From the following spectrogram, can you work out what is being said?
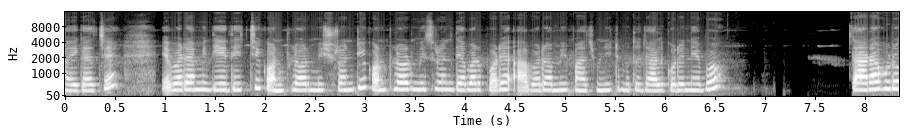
হয়ে গেছে। এবারে আমি দিয়ে দিচ্ছি কর্নফ্লাওয়ার মিশ্রণটি। কর্নফ্লাওয়ার মিশ্রণ দেওয়ার পরে আবারও আমি পাঁচ মিনিট মতো জাল করে নেব। তাড়াহুড়ো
